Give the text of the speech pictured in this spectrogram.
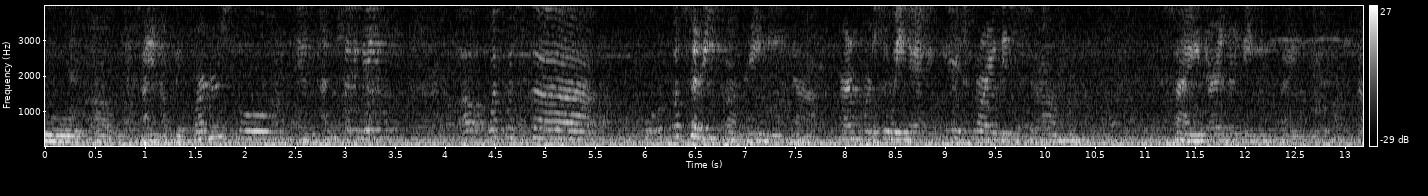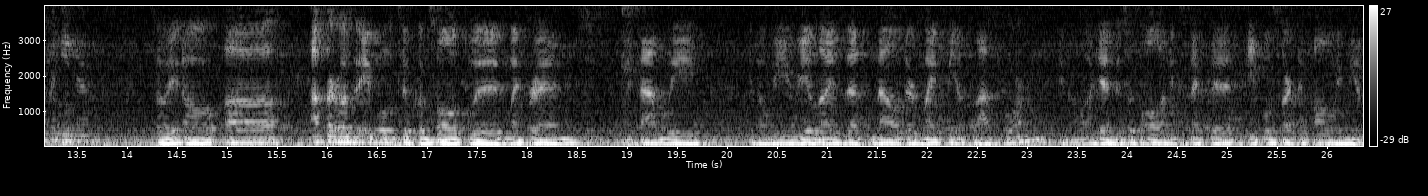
to um, sign up with Cornerstone? And ano talaga yung, uh, what was the, what's the reason really na parang pursuing, you're exploring this um, side or entertainment side sa Manila? You know, uh, after I was able to consult with my friends, my family, you know, we realized that now there might be a platform. You know, again, this was all unexpected. People started following me on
